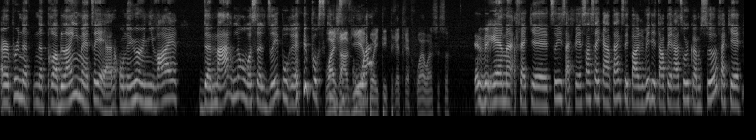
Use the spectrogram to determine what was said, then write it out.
un peu notre, notre problème. Sais, on a eu un hiver de marde, là, on va se le dire, pour, pour ce Ouais, janvier n'a pas été très, très froid, ouais, c'est ça. Vraiment. Fait que, tu sais, ça fait 150 ans que c'est pas arrivé des températures comme ça. Fait que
